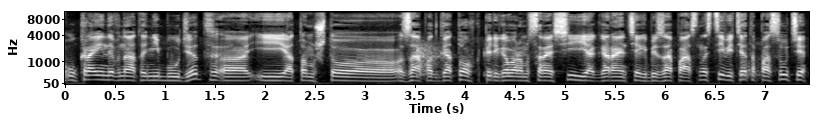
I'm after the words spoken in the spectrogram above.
Украины в НАТО не будет, э, и о том, что Запад готов к переговорам с Россией о гарантиях безопасности, ведь это, по сути,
